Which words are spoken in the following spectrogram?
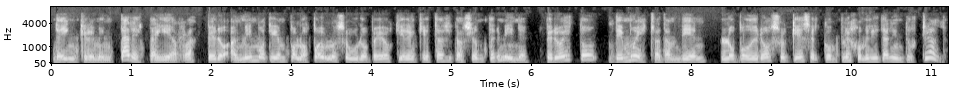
de incrementar esta guerra, pero al mismo tiempo los pueblos europeos quieren que esta situación termine. Pero esto demuestra también lo poderoso que es el complejo militar industrial.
